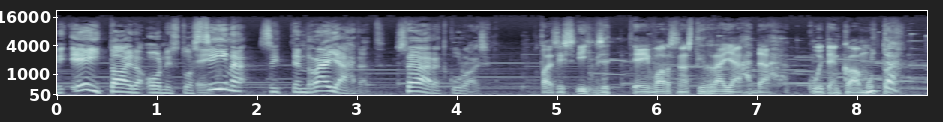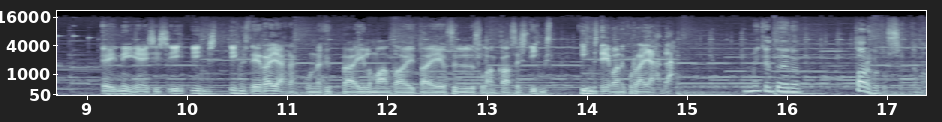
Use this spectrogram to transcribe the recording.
niin ei taida onnistua. Ei. Siinä sitten räjähdät, sääret kuraisin. Tai siis ihmiset ei varsinaisesti räjähdä kuitenkaan, mutta... Mitä? Ei niin, ei siis ihmiset, ihmiset ei räjähdä, kun ne hyppää ilmaan tai, tai ei ole sytytyslankaa. Siis ihmiset, ihmiset ei vaan niin räjähdä. Mikä teidän tarkoitus sitten on?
